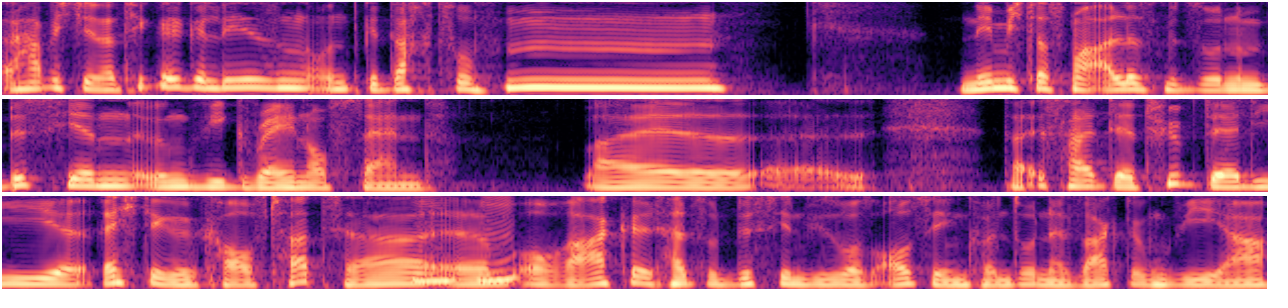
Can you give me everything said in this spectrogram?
habe ich den Artikel gelesen und gedacht so, hm, nehme ich das mal alles mit so einem bisschen irgendwie Grain of Sand. Weil äh, da ist halt der Typ, der die Rechte gekauft hat, ja, mhm. ähm, orakelt halt so ein bisschen, wie sowas aussehen könnte. Und er sagt irgendwie, ja, äh,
